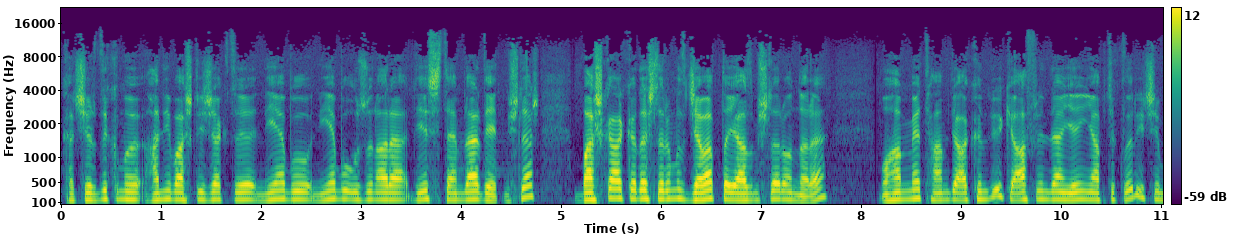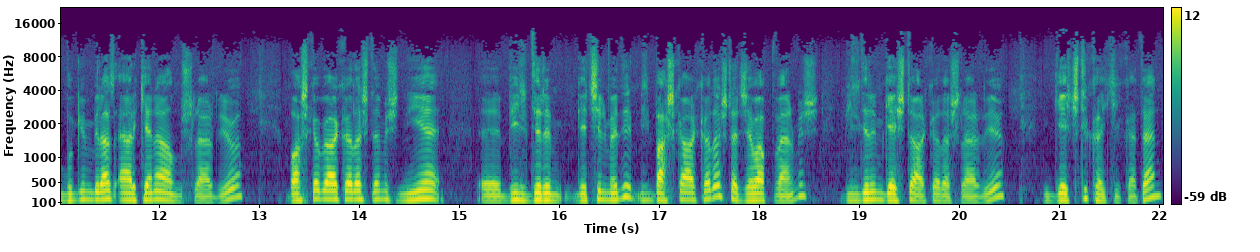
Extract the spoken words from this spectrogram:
kaçırdık mı, hani başlayacaktı, niye bu, niye bu uzun ara diye sistemler de etmişler. Başka arkadaşlarımız cevap da yazmışlar onlara. Muhammed Hamdi Akın diyor ki Afrin'den yayın yaptıkları için bugün biraz erkene almışlar diyor. Başka bir arkadaş demiş niye e, bildirim geçilmedi? Bir başka arkadaş da cevap vermiş. Bildirim geçti arkadaşlar diye. Geçtik hakikaten.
